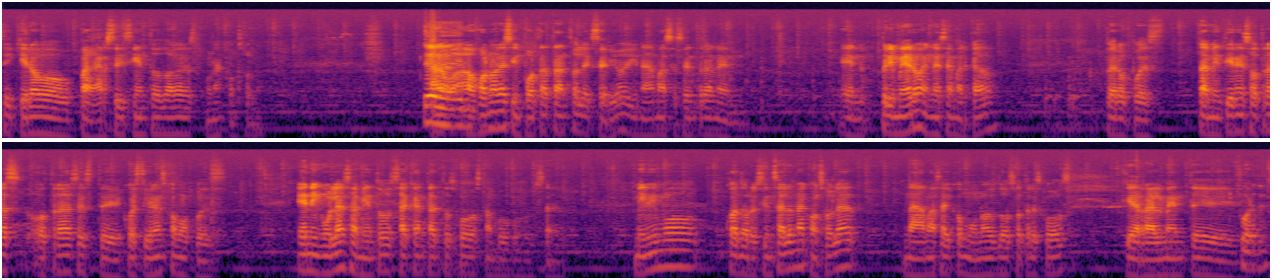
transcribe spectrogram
si quiero pagar 600 dólares por una consola. Sí, A, a lo mejor no les importa tanto el exterior y nada más se centran en, en primero en ese mercado. Pero pues también tienes otras otras este, cuestiones como pues en ningún lanzamiento sacan tantos juegos tampoco. O sea, mínimo cuando recién sale una consola, nada más hay como unos dos o tres juegos que realmente fuertes.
